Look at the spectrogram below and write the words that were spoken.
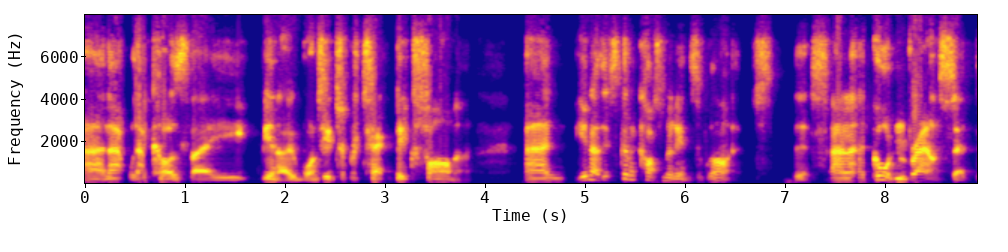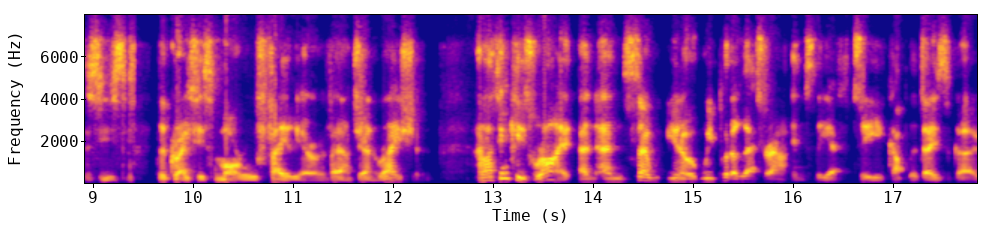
And that was because they, you know, wanted to protect big pharma and, you know, it's going to cost millions of lives, this. And uh, Gordon Brown said this is the greatest moral failure of our generation. And I think he's right. And, and so, you know, we put a letter out into the FT a couple of days ago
